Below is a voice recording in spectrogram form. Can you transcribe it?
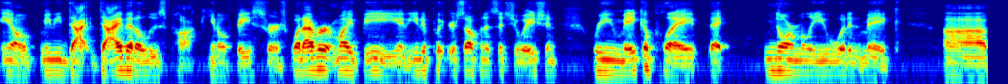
you know, maybe dive, dive at a loose puck, you know, face first, whatever it might be. And you need to put yourself in a situation where you make a play that normally you wouldn't make uh,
